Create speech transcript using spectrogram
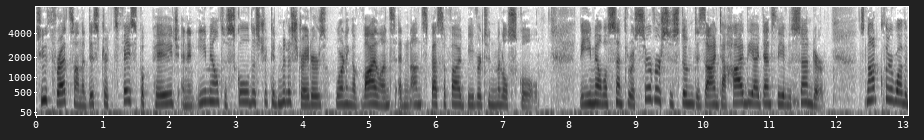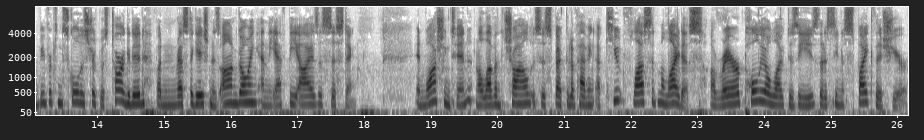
two threats on the district's Facebook page, and an email to school district administrators warning of violence at an unspecified Beaverton Middle School. The email was sent through a server system designed to hide the identity of the sender. It's not clear why the Beaverton School District was targeted, but an investigation is ongoing and the FBI is assisting. In Washington, an 11th child is suspected of having acute flaccid myelitis, a rare polio like disease that has seen a spike this year.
